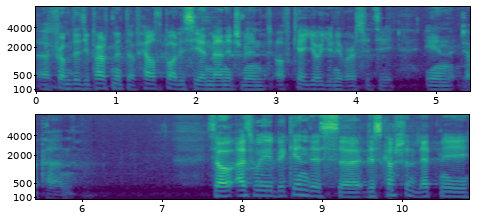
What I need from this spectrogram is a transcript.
uh, from the Department of Health Policy and Management of Keio University in Japan. So as we begin this uh, discussion, let me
